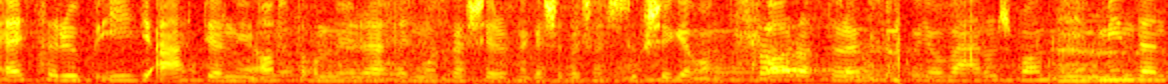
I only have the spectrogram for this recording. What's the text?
egyszerűbb. Így átélni azt, amire egy mozgássérültnek esetlegesen szüksége van. Arra törekszünk, hogy a városban minden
